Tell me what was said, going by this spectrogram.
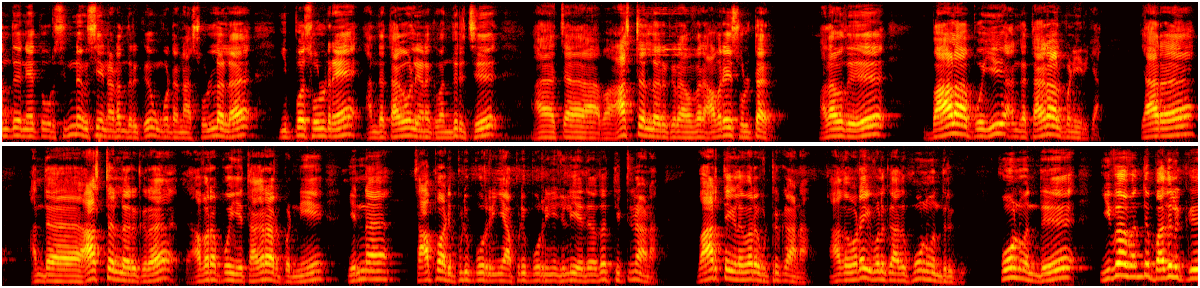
வந்து நேற்று ஒரு சின்ன விஷயம் நடந்திருக்கு உங்கள்கிட்ட நான் சொல்லலை. இப்போ சொல்கிறேன் அந்த தகவல் எனக்கு வந்துருச்சு. ஹாஸ்டலில் இருக்கிற அவர் அவரே சொல்லிட்டார். அதாவது பாலா போய் அங்கே தகராறு பண்ணியிருக்கான். யாரை? அந்த ஹாஸ்டலில் இருக்கிற அவரை போய் தகராறு பண்ணி என்ன சாப்பாடு இப்படி போடுறீங்க அப்படி போடுறீங்கன்னு சொல்லி எதோ திட்டினானா. திட்டுனானா வார்த்தைகளை வேற விட்டுருக்கானா. அதோட இவளுக்கு அது ஃபோன் வந்திருக்கு. ஃபோன் வந்து இவ வந்து பதிலுக்கு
